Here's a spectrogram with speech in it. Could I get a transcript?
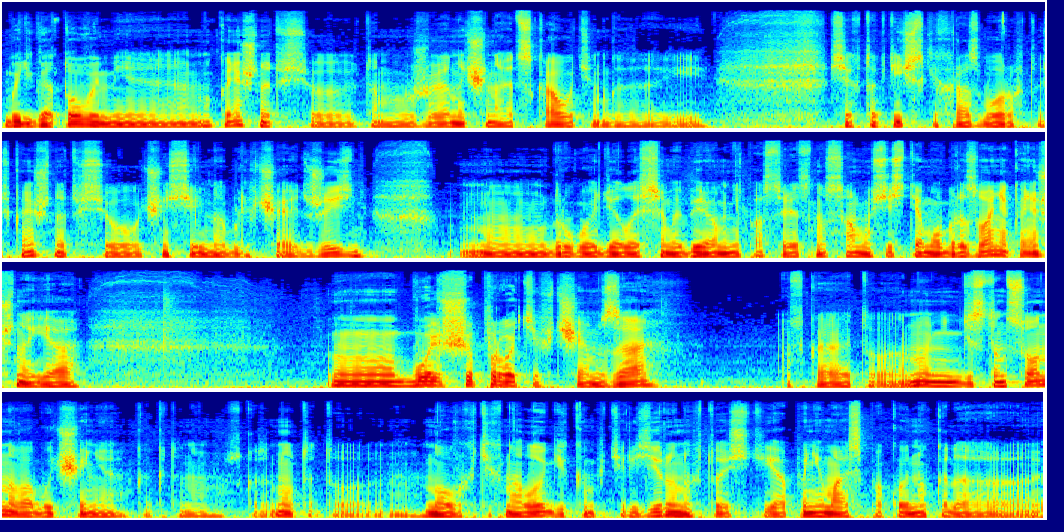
быть готовыми, ну, конечно, это все там уже начинает скаутинга и всех тактических разборов, то есть, конечно, конечно, это все очень сильно облегчает жизнь. Ну, другое дело, если мы берем непосредственно саму систему образования, конечно, я э, больше против, чем за этого, ну, не дистанционного обучения, как это нам сказать, ну, вот этого новых технологий, компьютеризированных, то есть я понимаю спокойно, когда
